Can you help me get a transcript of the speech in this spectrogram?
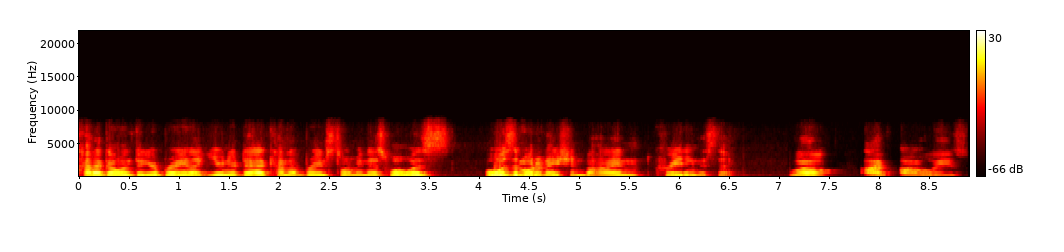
kind of going through your brain like you and your dad kind of brainstorming this? What was what was the motivation behind creating this thing? Well, I've always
